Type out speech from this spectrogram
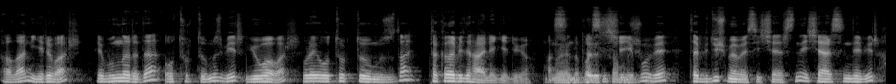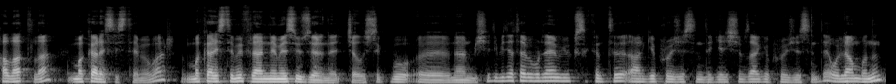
alan yeri var ve bunları da oturttuğumuz bir yuva var. Buraya oturttuğumuzda takılabilir hale geliyor. Aslında Evet, basit şeyi bu şey. ve tabii düşmemesi içerisinde içerisinde bir halatla makara sistemi var. Makara sistemi frenlemesi üzerine çalıştık. Bu e, önemli bir şeydi. Bir de tabii burada en büyük sıkıntı ARGE projesinde, geliştirdiğimiz ARGE projesinde o lambanın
